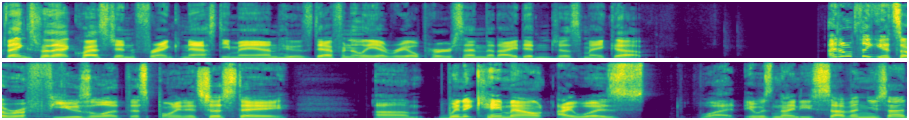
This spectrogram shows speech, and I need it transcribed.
Thanks for that question, Frank Nasty Man, who's definitely a real person that I didn't just make up. I don't think it's a refusal at this point. It's just a um when it came out, I was what? It was 97, you said?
